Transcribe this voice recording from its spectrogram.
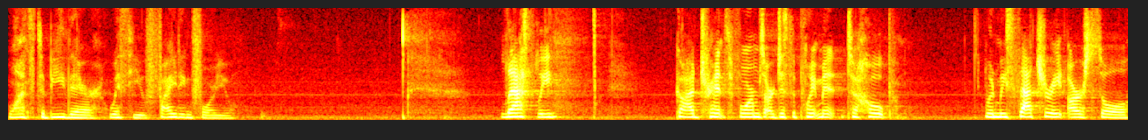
wants to be there with you, fighting for you. Lastly, God transforms our disappointment to hope when we saturate our soul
